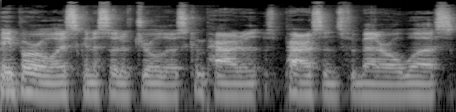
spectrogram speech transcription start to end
people are always going to sort of draw those compar- comparisons for better or worse.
